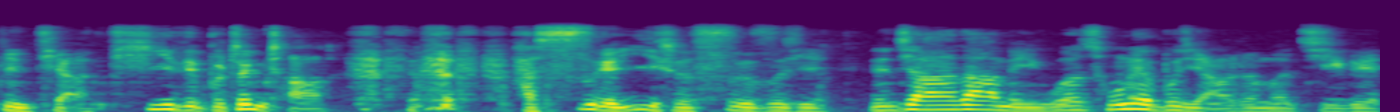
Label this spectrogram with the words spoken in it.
跟你讲，踢的不正常，还四个意识，四个自信。人加拿大、美国从来不讲什么几个。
